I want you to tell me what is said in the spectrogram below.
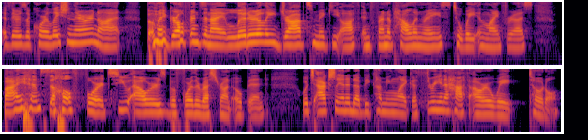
if there's a correlation there or not. But my girlfriends and I literally dropped Mickey off in front of Howlin' Ray's to wait in line for us by himself for two hours before the restaurant opened, which actually ended up becoming like a three and a half hour wait total.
